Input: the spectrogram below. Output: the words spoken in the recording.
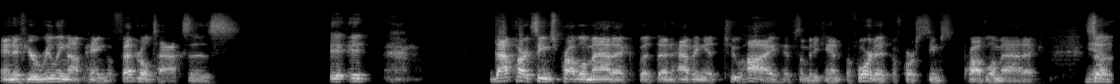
And if you're really not paying the federal taxes, it, it that part seems problematic, but then having it too high, if somebody can't afford it, of course, seems problematic. So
